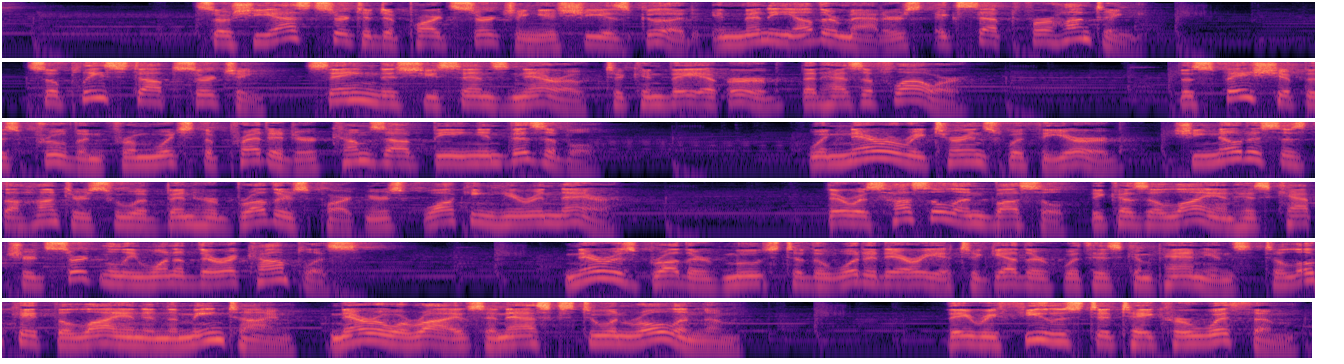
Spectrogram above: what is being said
So she asks her to depart searching as she is good in many other matters except for hunting. So please stop searching, saying this she sends Naru to convey a herb that has a flower. The spaceship is proven from which the predator comes out being invisible. When Naru returns with the herb, she notices the hunters who have been her brother's partners walking here and there. There was hustle and bustle, because a lion has captured certainly one of their accomplice. Naru's brother moves to the wooded area together with his companions to locate the lion in the meantime, Naru arrives and asks to enroll in them. They refuse to take her with them.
